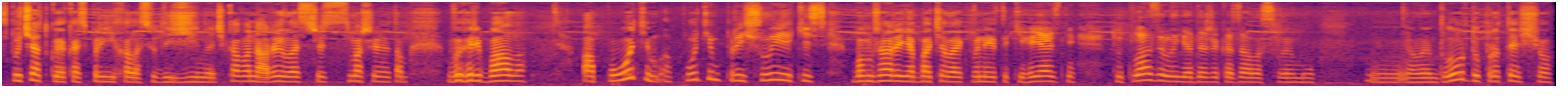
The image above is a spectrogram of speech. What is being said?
Спочатку якась приїхала сюди жіночка, вона рилась щось з машини там вигрібала. А потім, а потім прийшли якісь бомжари. Я бачила, як вони такі грязні тут лазили. Я навіть казала своєму лендлорду про те, що,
